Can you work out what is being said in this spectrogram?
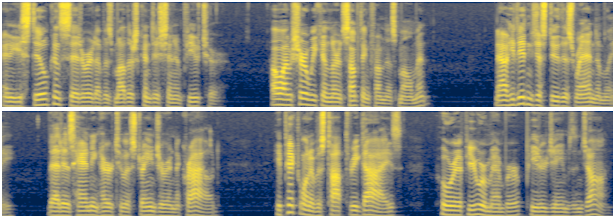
and he is still considerate of his mother's condition and future. Oh, I'm sure we can learn something from this moment. Now, he didn't just do this randomly, that is, handing her to a stranger in the crowd. He picked one of his top three guys, who were, if you remember, Peter, James, and John.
